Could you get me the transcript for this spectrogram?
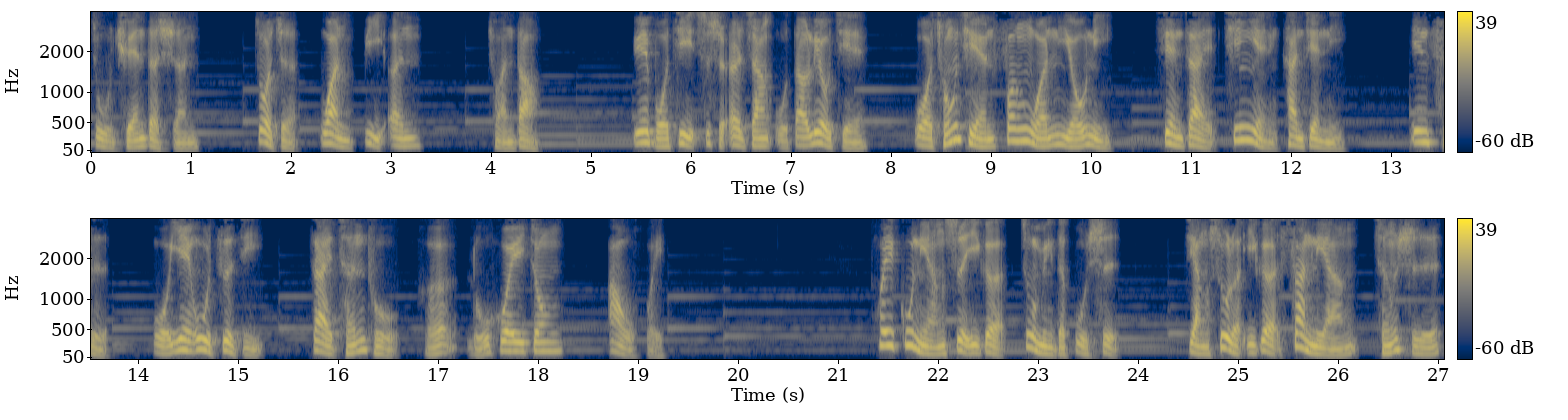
主权的神。作者万必恩传道。约伯记四十二章五到六节。我从前风闻有你，现在亲眼看见你，因此我厌恶自己，在尘土和炉灰中懊悔。灰姑娘是一个著名的故事，讲述了一个善良、诚实、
